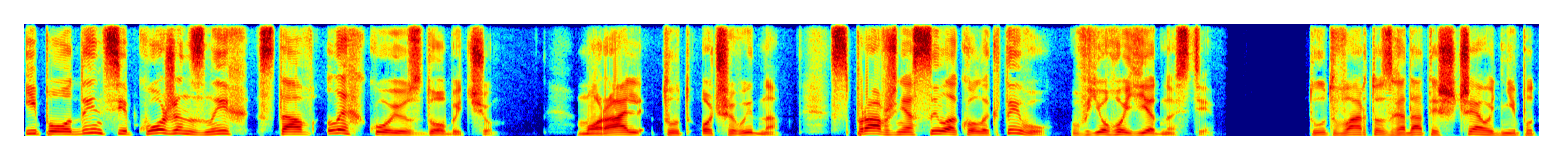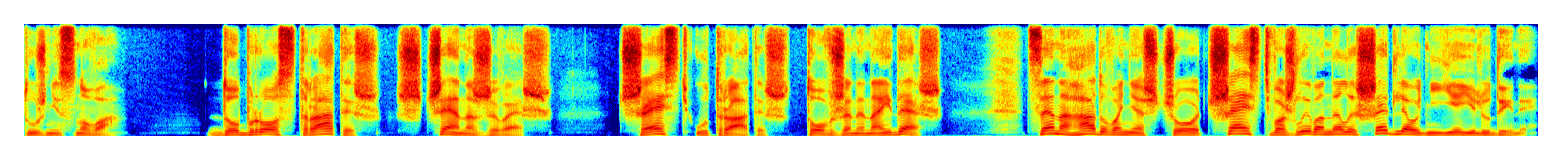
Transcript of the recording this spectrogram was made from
І поодинці кожен з них став легкою здобиччю. Мораль тут очевидна. Справжня сила колективу в його єдності. Тут варто згадати ще одні потужні слова. Добро стратиш, ще наживеш. Честь утратиш, то вже не найдеш. Це нагадування, що честь важлива не лише для однієї людини,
